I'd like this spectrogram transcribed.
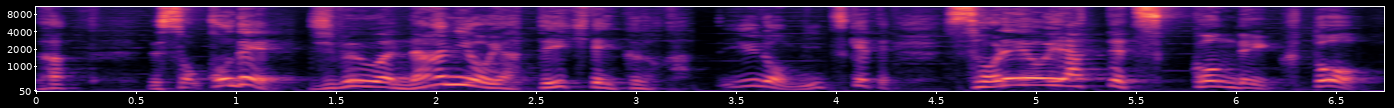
な。でそこで自分は何をやって生きていくのかっていうのを見つけてそれをやって突っ込んでいくと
